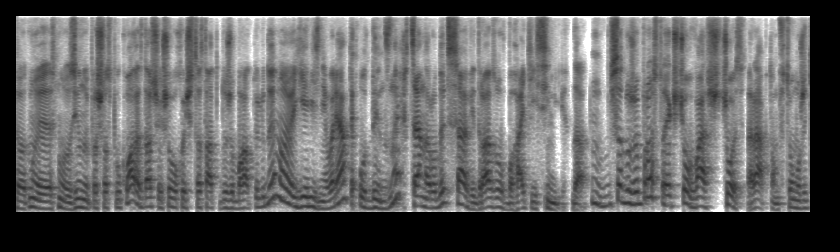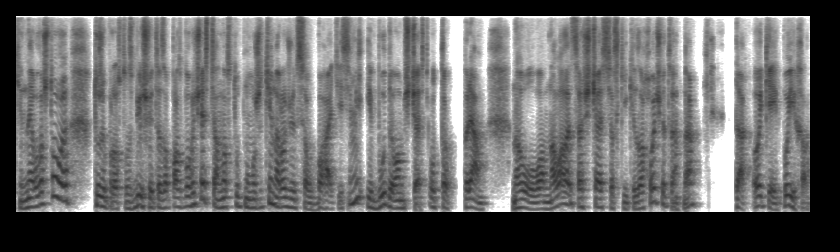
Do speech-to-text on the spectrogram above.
от ми ну, з Іною про що спілкувалися. Да, що якщо ви хочете стати дуже багатою людиною, є різні варіанти. Один з них це народитися відразу в багатій сім'ї. Да. Ну, Все дуже просто. Якщо вас щось раптом в цьому житті не влаштовує, дуже просто збільшуєте запас благочестя, в наступному житті народжується в багатій сім'ї і буде вам щастя. От так прям на голову вам навалиться щастя, скільки захочете. Да? Так, окей, поїхали.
